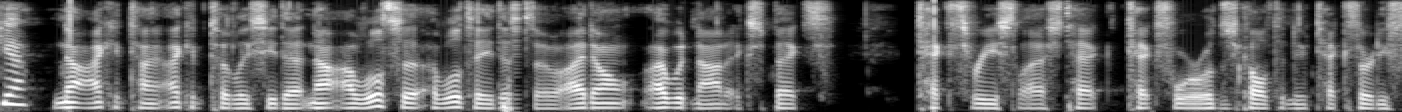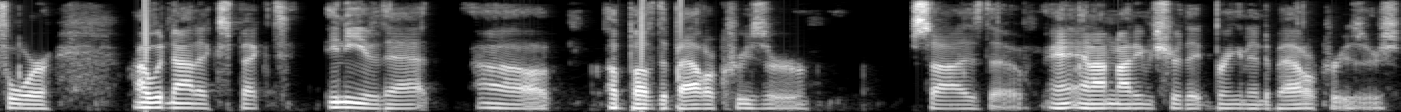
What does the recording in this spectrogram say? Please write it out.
Yeah, no, I could t- I could totally see that. Now I will say I will tell you this though. I don't I would not expect Tech three slash Tech Tech four. We'll just call it the new Tech thirty four. I would not expect any of that uh, above the battle cruiser size though, and, and I'm not even sure they'd bring it into battle cruisers.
